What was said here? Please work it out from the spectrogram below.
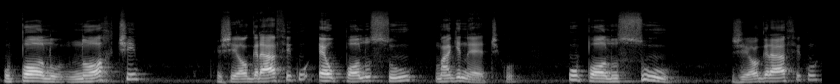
O polo norte geográfico é o polo sul magnético. O polo sul geográfico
